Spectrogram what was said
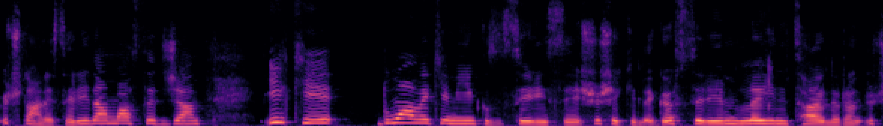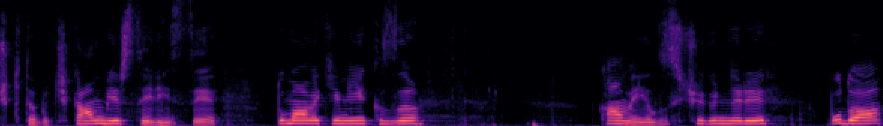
3 tane seriden bahsedeceğim. İlki Duman ve Kemiğin Kızı serisi şu şekilde göstereyim. Laini Tyler'ın 3 kitabı çıkan bir serisi. Duman ve Kemiğin Kızı, Kan ve Yıldız İçi Günleri. Bu da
